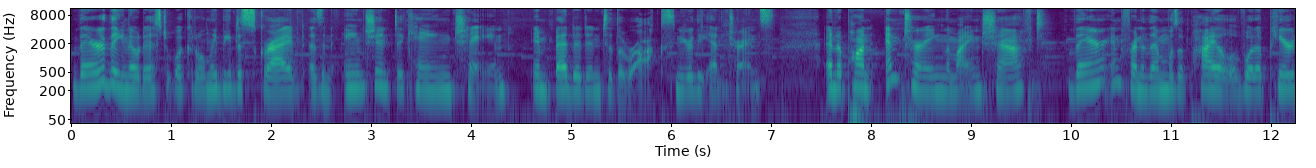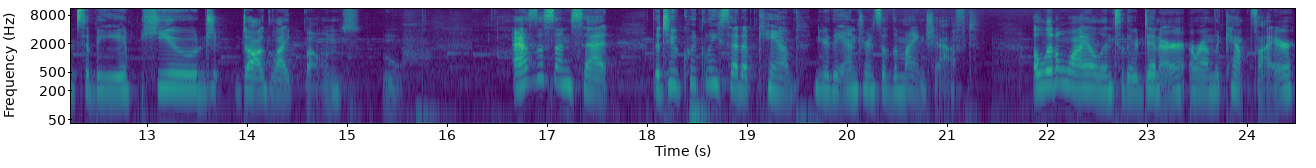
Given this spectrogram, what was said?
There, they noticed what could only be described as an ancient decaying chain embedded into the rocks near the entrance. And upon entering the mine shaft, there in front of them was a pile of what appeared to be huge dog like bones. Oof. As the sun set, the two quickly set up camp near the entrance of the mine shaft. A little while into their dinner around the campfire,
